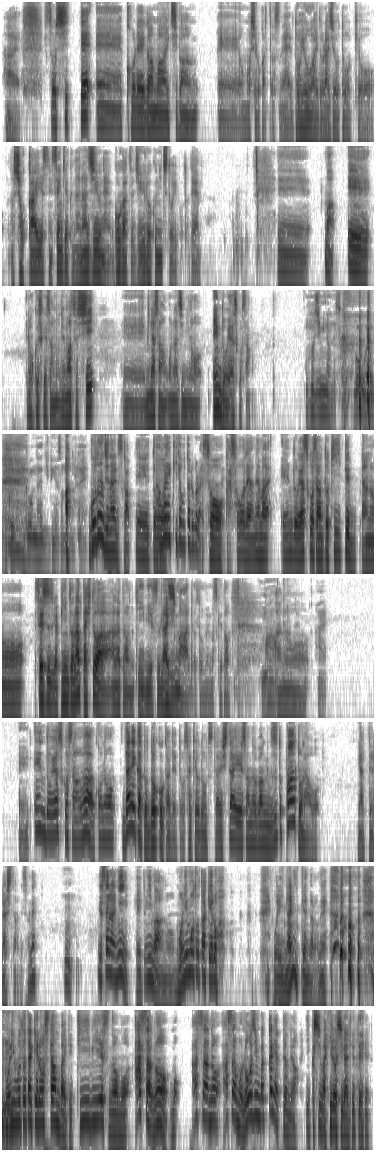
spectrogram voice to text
はい。そして、えーこれがまあ一番、えー面白かったですね。土曜ワイドラジオ東京の初回ですね。1970年5月16日ということで、えーまあ、えー、六助さんも出ますし、えー皆さんおなじみの遠藤康子さん。おなじみなんですか？ご僕、僕、おなじみはそんなに。はい。ご存知ないですか？えっ、と、名前聞いたことあるぐらいですそうか、そうだよね。まあ、遠藤康子さんと聞いて、あのー背筋がピンとなった人は、あなたは TBS ラジマーだと思いますけど、まあ、あのはい。えー遠藤康子さんは、この誰かとどこかでと先ほどお伝えした A さんの番組でずっとパートナーをやってらしたんですよね。うん。で、さらに、えっ、と、今、あの、森本武郎。俺何言ってんだろうね。森本武郎スタンバイって TBS のもう朝の、もう朝の、朝も老人ばっかりやってんのよ。生島博士が出て、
